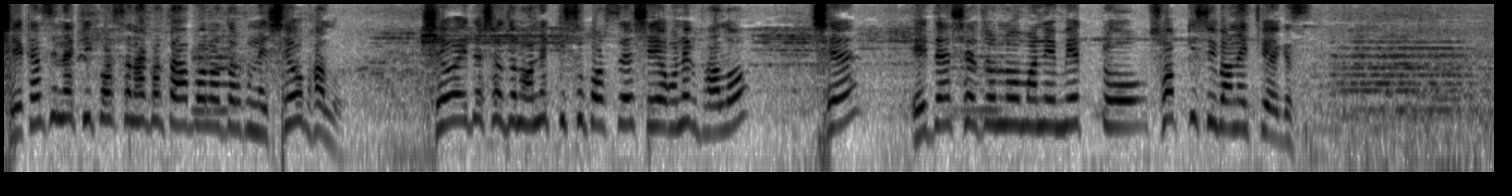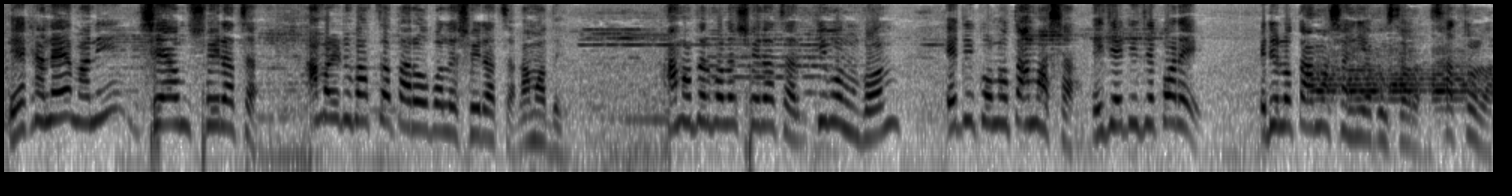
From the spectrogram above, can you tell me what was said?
শেখ হাসিনা কি করছে না করতে বলার দরকার নেই, সেও ভালো। সেও এই দেশের জন্য অনেক কিছু করছে, সে অনেক ভালো। সে এই দেশের জন্য মানে মেট্রো সব কিছুই বানাই থুয়ে গেছে। এখানে মানে সে এখন স্বৈরাচার। আমার একটু বাচ্চা, তারও বলে স্বৈরাচার আমাদের। আমাদের বলে স্বৈরাচার। কি বলব বল? এটি কোনো তামাশা। এই যে এটি যে করে এটি হলো তামাশা নিয়ে কইছে ছাত্ররা।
